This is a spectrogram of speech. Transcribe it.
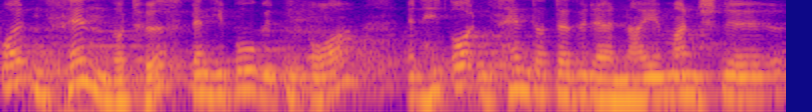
alten Sen dort hörst, denn hier boget in Ohr, en het alten Sen dort da wieder neue Manschne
